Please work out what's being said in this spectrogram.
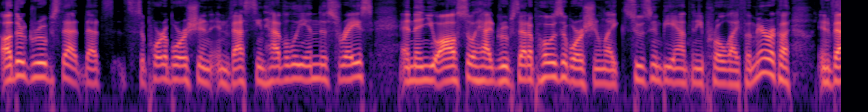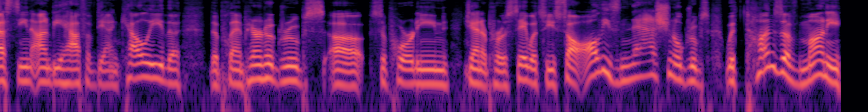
other groups that, that support abortion investing heavily in this race. And then you also had groups that oppose abortion, like Susan B. Anthony Pro Life America, investing on behalf of Dan Kelly, the, the Planned Parenthood groups uh, supporting Janet Protasiewicz. So you saw all these national groups with tons of money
